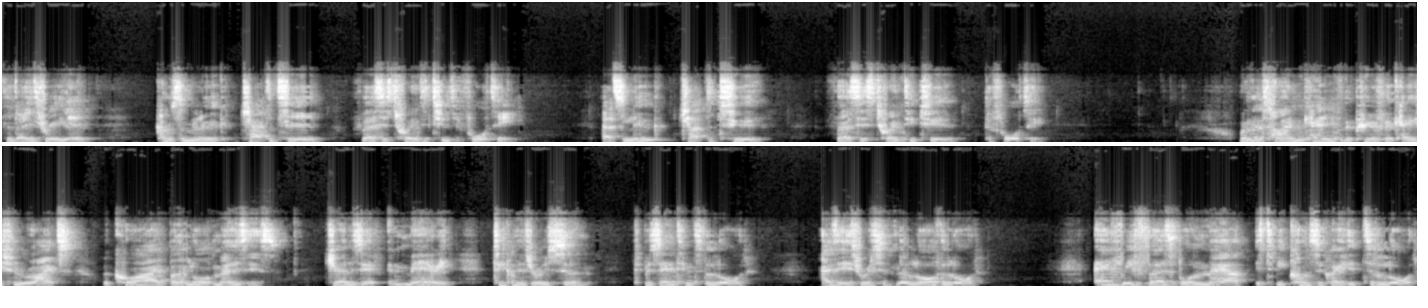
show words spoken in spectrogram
Today's reading comes from Luke chapter 2, verses 22 to 40. That's Luke chapter 2, verses 22 to 40. When the time came for the purification rites required by the law of Moses, Joseph and Mary took him to Jerusalem to present him to the Lord, as it is written in the law of the Lord. Every firstborn male is to be consecrated to the Lord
